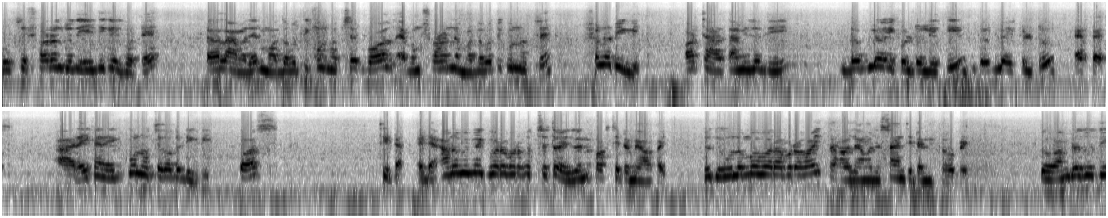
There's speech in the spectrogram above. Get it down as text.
বস্তুর স্মরণ যদি এইদিকে ঘটে, তাহলে আমাদের মধ্যবর্তী কোণ হচ্ছে বল এবং স্মরণের মধ্যবর্তী কোণ হচ্ছে ষোলো ডিগ্রি। অর্থাৎ আমি যদি ডব্লিউ ইকুয়াল টু লিখি W equal to F S আর এখানে কোণ হচ্ছে কত ডিগ্রি? কস থিটা এটা আনুভূমিক বরাবর হচ্ছে তো এই জন্য কস থিটা নেওয়া হয়। যদি উলম্ব বরাবর হয়, তাহলে আমাদের সাইন থিটা নিতে হবে। তো আমরা যদি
